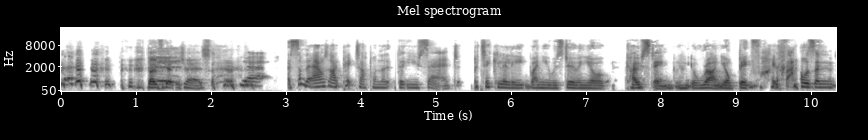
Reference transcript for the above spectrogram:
Don't forget the chairs. Yeah, something else I picked up on the, that you said, particularly when you was doing your coasting, your run, your big 5,000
